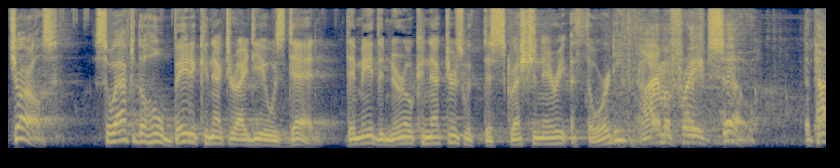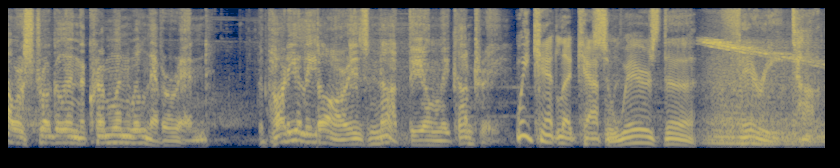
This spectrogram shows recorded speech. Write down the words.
Charles, so after the whole beta connector idea was dead, they made the neuroconnectors with discretionary authority? I'm afraid so. The power struggle in the Kremlin will never end. The Party Elite R is not the only country. We can't let Cap. So where's the very top?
